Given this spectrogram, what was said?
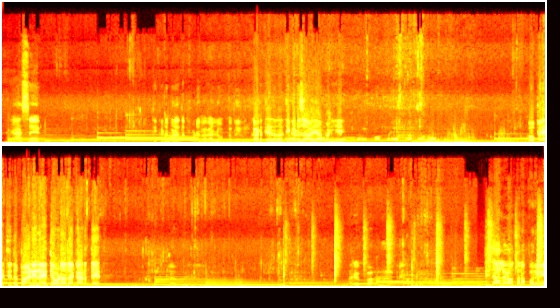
आणि असं तिकडं पण आता पुढे बघा लोक भुईमुंग काढतात आता तिकडे जाऊया आपण हे कोपऱ्यात तिथं पाणी नाही तेवढं आता काढतायत. अरे बाप ते झालं नव्हतं ना पूर्वी?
